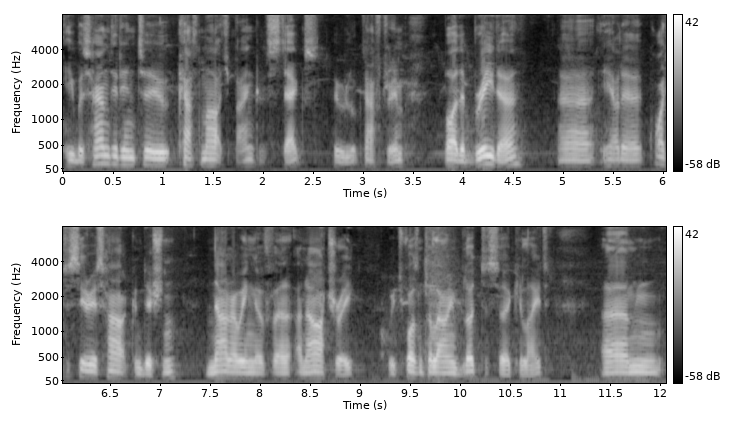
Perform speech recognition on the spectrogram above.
he was handed into Kath Marchbank of STECS, who looked after him, by the breeder. Uh, he had a quite a serious heart condition, narrowing of uh, an artery, which wasn't allowing blood to circulate. Um,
